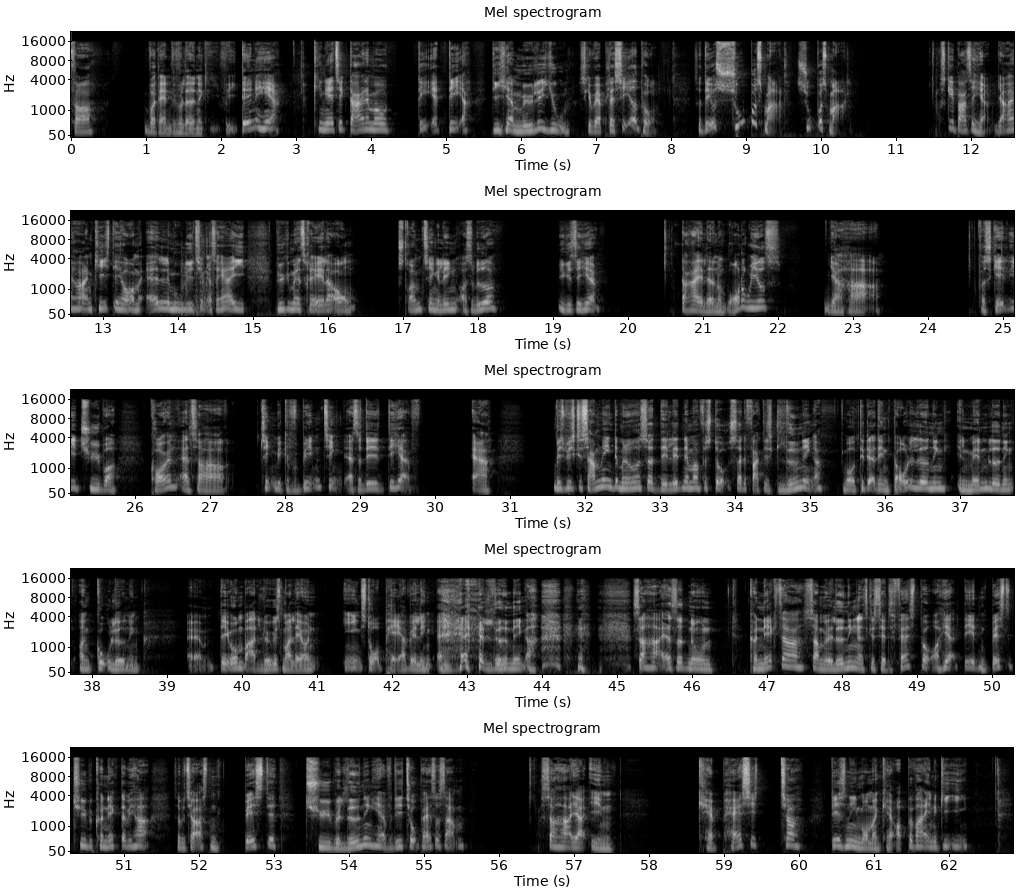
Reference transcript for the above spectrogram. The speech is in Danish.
for, hvordan vi får lavet energi. Fordi denne her Kinetic Dynamo, det er der, de her møllehjul skal være placeret på. Så det er jo super smart, super smart. Skal I bare se her. Jeg har en kiste herovre med alle mulige ting og sager i. Byggematerialer og strømtingeling og så videre. I kan se her. Der har jeg lavet nogle water wheels. Jeg har forskellige typer coil, altså ting, vi kan forbinde ting. Altså det, det her er, hvis vi skal sammenligne det med noget, så det er lidt nemmere at forstå, så er det faktisk ledninger, hvor det der det er en dårlig ledning, en mellemledning og en god ledning. Øhm, det er åbenbart lykkedes mig at lave en, en stor pærevælling af ledninger. så har jeg sådan nogle connectorer, som øh, ledningerne skal sættes fast på, og her det er den bedste type connector, vi har, så vi tager også den bedste type ledning her, for de to passer sammen. Så har jeg en capacitor. Det er sådan en, hvor man kan opbevare energi i.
